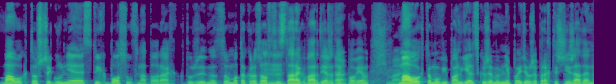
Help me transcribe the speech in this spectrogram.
mało kto, szczególnie z tych bossów na torach, którzy no, są motocrossowcy, Mhm. stara gwardia, że tak, Tak. powiem. Trzymają. Mało kto mówi po angielsku, żebym nie powiedział, że praktycznie żaden,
